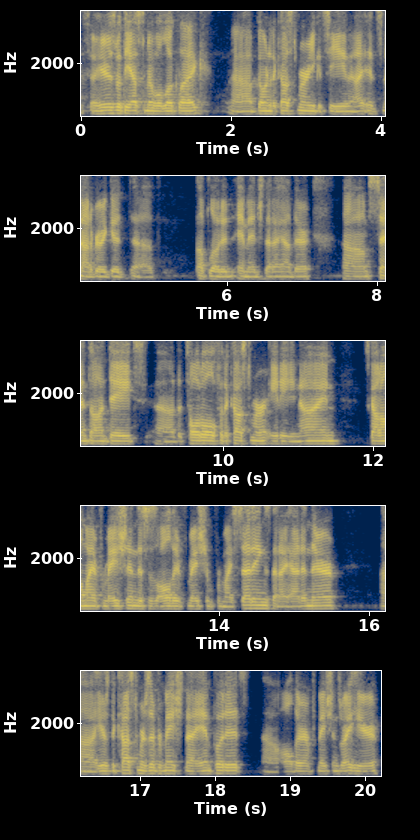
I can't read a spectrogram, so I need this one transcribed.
So here's what the estimate will look like. Uh, going to the customer, you can see uh, it's not a very good uh, uploaded image that I had there. Um, sent on date, uh, the total for the customer, 889. It's got all my information. This is all the information from my settings that I had in there. Uh, here's the customer's information that I inputted. Uh, all their information's right here.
